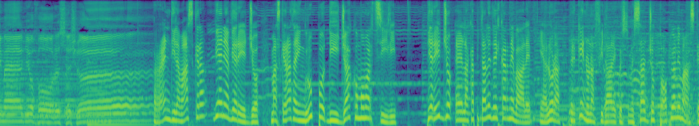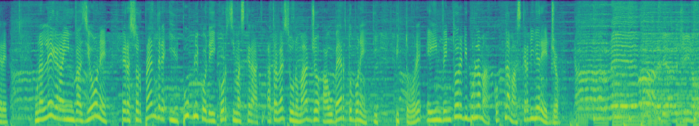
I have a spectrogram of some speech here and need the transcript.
rimedio forse c'è. Prendi la maschera, vieni a Viareggio, mascherata in gruppo di Giacomo Marzili. Viareggio è la capitale del carnevale e allora perché non affidare questo messaggio proprio alle maschere? Un'allegra invasione per sorprendere il pubblico dei corsi mascherati attraverso un omaggio a Uberto Bonetti, pittore e inventore di Burlamacco, la maschera di Viareggio. Carnevale Viareggino,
